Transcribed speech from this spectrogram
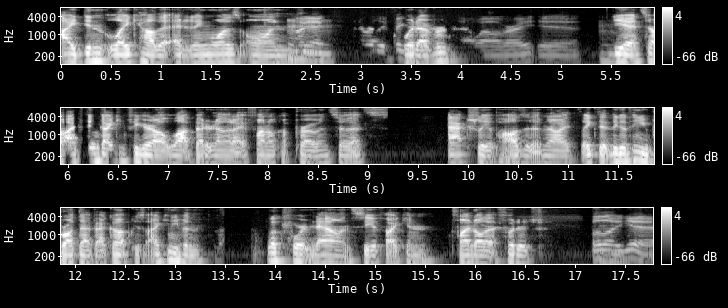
I didn't like how the editing was on Oh, yeah. Mhm. Really Whatever. that well, right? Yeah. Mhm. Yeah, and so I think I can figure it out a lot better now that I have Final Cut Pro, and so that's actually a positive. Now I like the, the good thing you brought that back up because I can even look for it now and see if I can find all that footage. But like, Mhm. yeah,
